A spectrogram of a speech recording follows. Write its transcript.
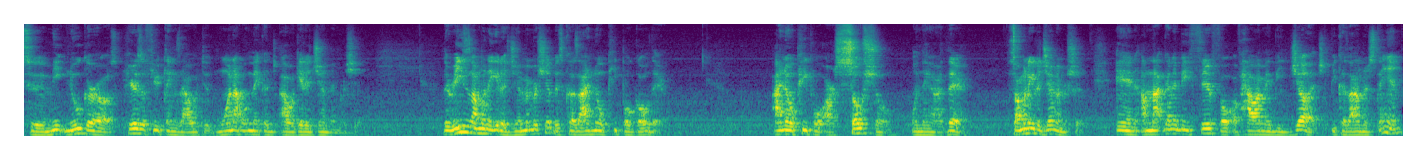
to meet new girls, here's a few things I would do. One, I would make a I would get a gym membership. The reason I'm gonna get a gym membership is because I know people go there. I know people are social when they are there. So I'm gonna get a gym membership. And I'm not gonna be fearful of how I may be judged because I understand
